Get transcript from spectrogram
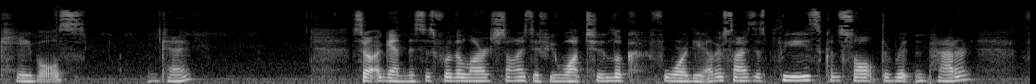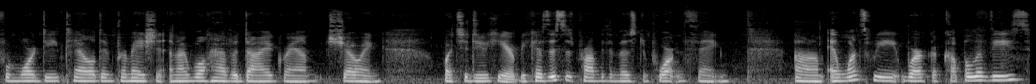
cables. Okay. So again, this is for the large size. If you want to look for the other sizes, please consult the written pattern for more detailed information. And I will have a diagram showing what to do here because this is probably the most important thing. Um, and once we work a couple of these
